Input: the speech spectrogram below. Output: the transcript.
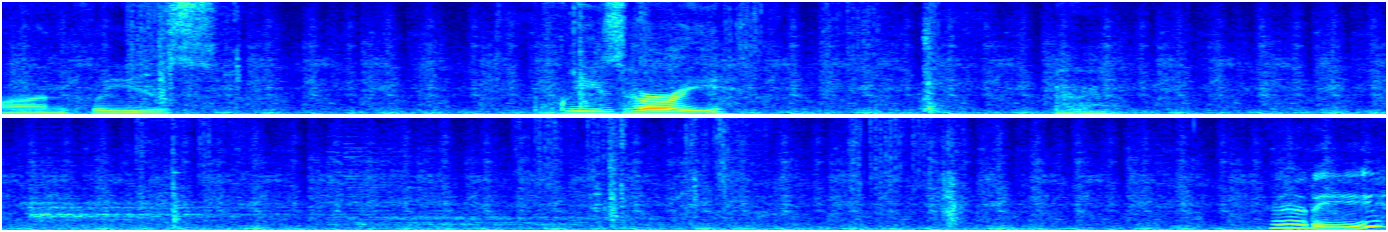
Come on, please. Please hurry. Eddie.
